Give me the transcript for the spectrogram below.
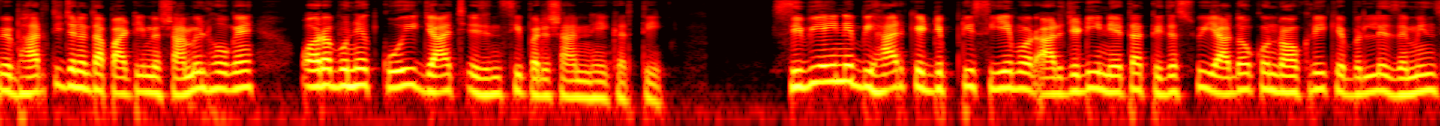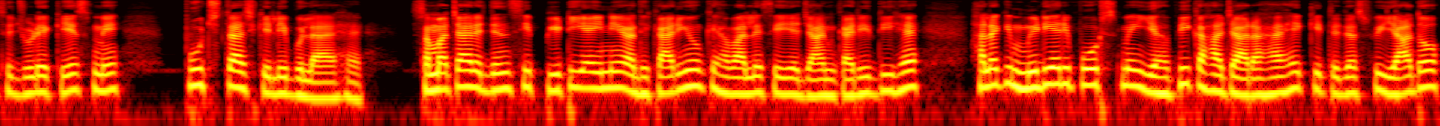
वे भारतीय जनता पार्टी में शामिल हो गए और अब उन्हें कोई जाँच एजेंसी परेशान नहीं करती। सीबीआई ने बिहार के डिप्टी सीएम और आरजेडी नेता तेजस्वी यादव को नौकरी के बदले ज़मीन से जुड़े केस में पूछताछ के लिए बुलाया है। समाचार एजेंसी पीटीआई ने अधिकारियों के हवाले से यह जानकारी दी है। हालाँकि मीडिया रिपोर्ट्स में यह भी कहा जा रहा है कि तेजस्वी यादव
